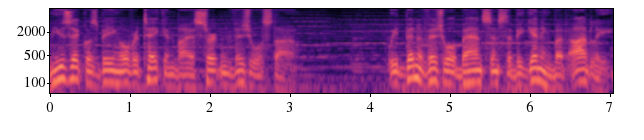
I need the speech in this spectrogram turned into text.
Music was being overtaken by a certain visual style. We'd been a visual band since the beginning, but oddly,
